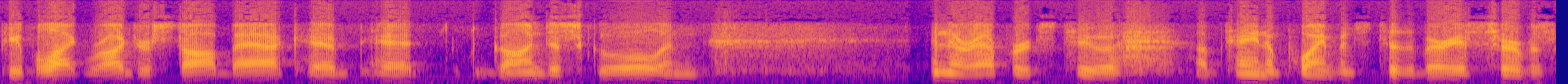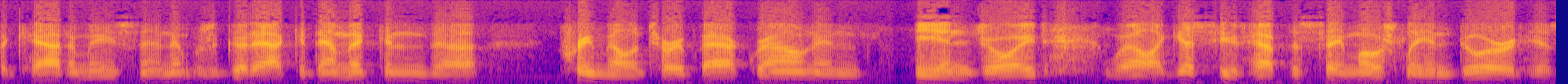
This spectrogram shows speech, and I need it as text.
people like Roger Staubach had had gone to school and in their efforts to obtain appointments to the various service academies, and it was a good academic and uh, pre-military background, and he enjoyed, well, I guess you'd have to say mostly endured his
